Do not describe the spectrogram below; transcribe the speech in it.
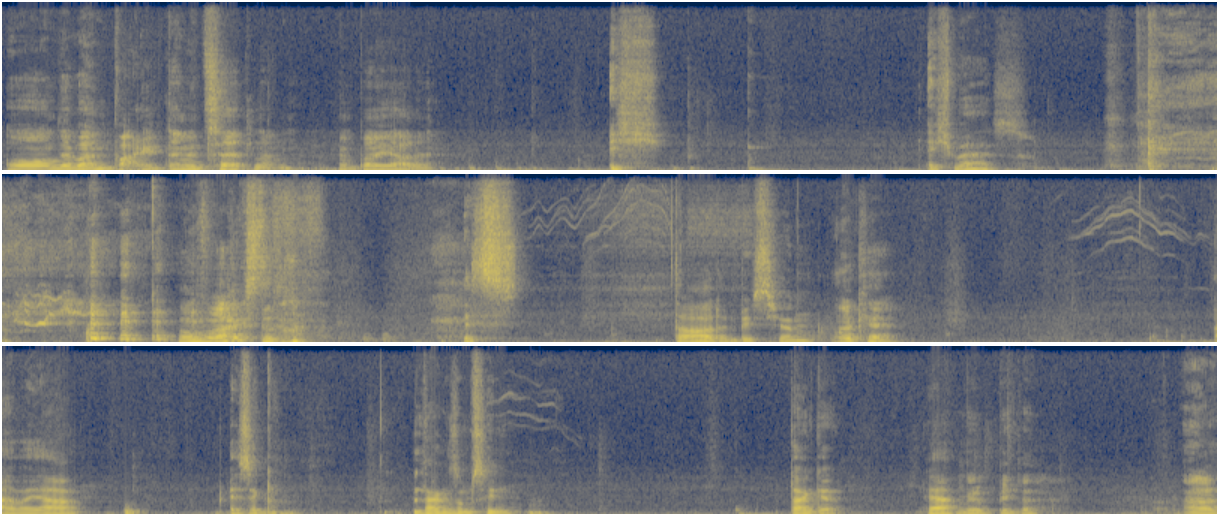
Und er war im Wald eine Zeit lang, ein paar Jahre. Ich. Ich weiß. Warum fragst du? Es dauert ein bisschen. Okay. Aber ja, es ergibt langsam Sinn. Danke. Ja. Ja, bitte. Ah,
